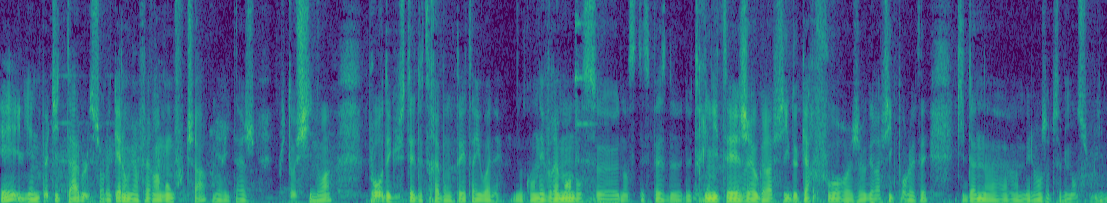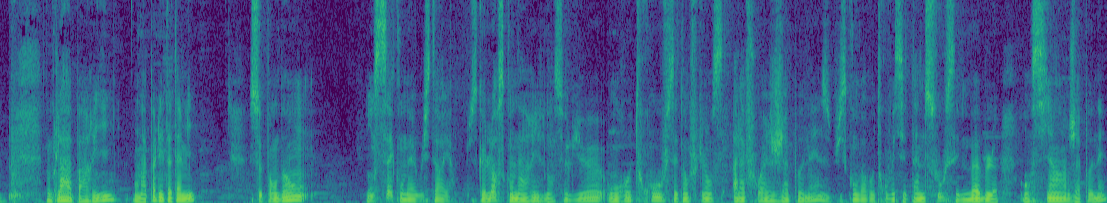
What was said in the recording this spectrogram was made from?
et il y a une petite table sur laquelle on vient faire un gong cha, un héritage plutôt chinois, pour déguster des très bons thés taïwanais. Donc on est vraiment dans cette espèce de, de trinité géographique, de carrefour géographique pour le thé, qui donne euh, un mélange absolument sublime. Donc là, à Paris, on n'a pas les tatamis. Cependant, on sait qu'on est à Wisteria, puisque lorsqu'on arrive dans ce lieu, on retrouve cette influence à la fois japonaise, puisqu'on va retrouver ces tansu, ces meubles anciens japonais,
